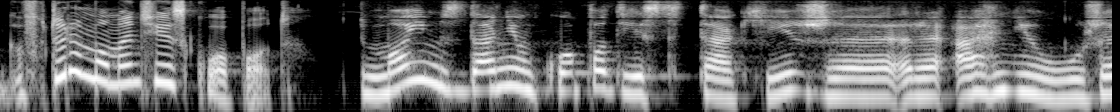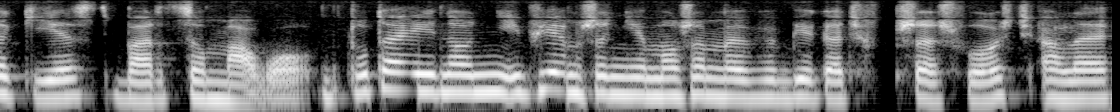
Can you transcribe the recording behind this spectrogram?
W którym momencie jest kłopot? Moim zdaniem kłopot jest taki, że realnie łóżek jest bardzo mało. Tutaj no, nie, wiem, że nie możemy wybiegać w przeszłość, ale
